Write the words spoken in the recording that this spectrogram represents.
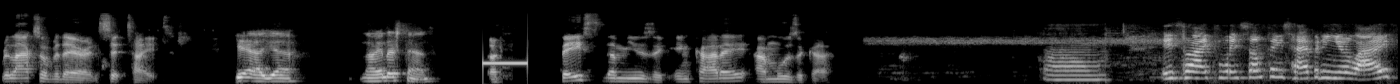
relax over there and sit tight. Yeah, yeah. Now I understand. Face the music. Encare a música. Um, it's like when something's happening in your life,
